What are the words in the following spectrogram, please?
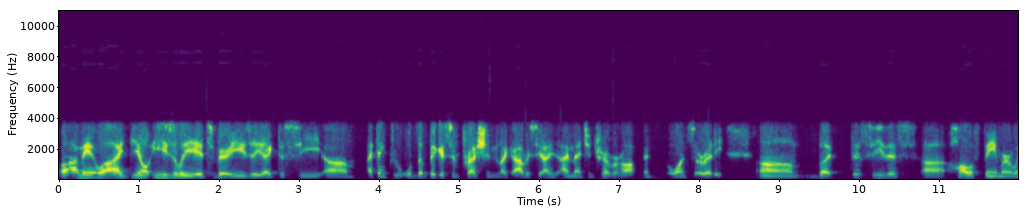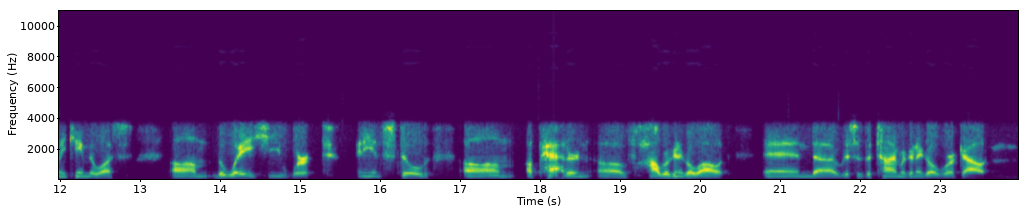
Well, I mean, well, I you know, easily it's very easy like to see. Um, I think the biggest impression, like obviously, I, I mentioned Trevor Hoffman once already, um, but to see this uh, Hall of Famer when he came to us, um, the way he worked and he instilled um, a pattern of how we're going to go out, and uh, this is the time we're going to go work out and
